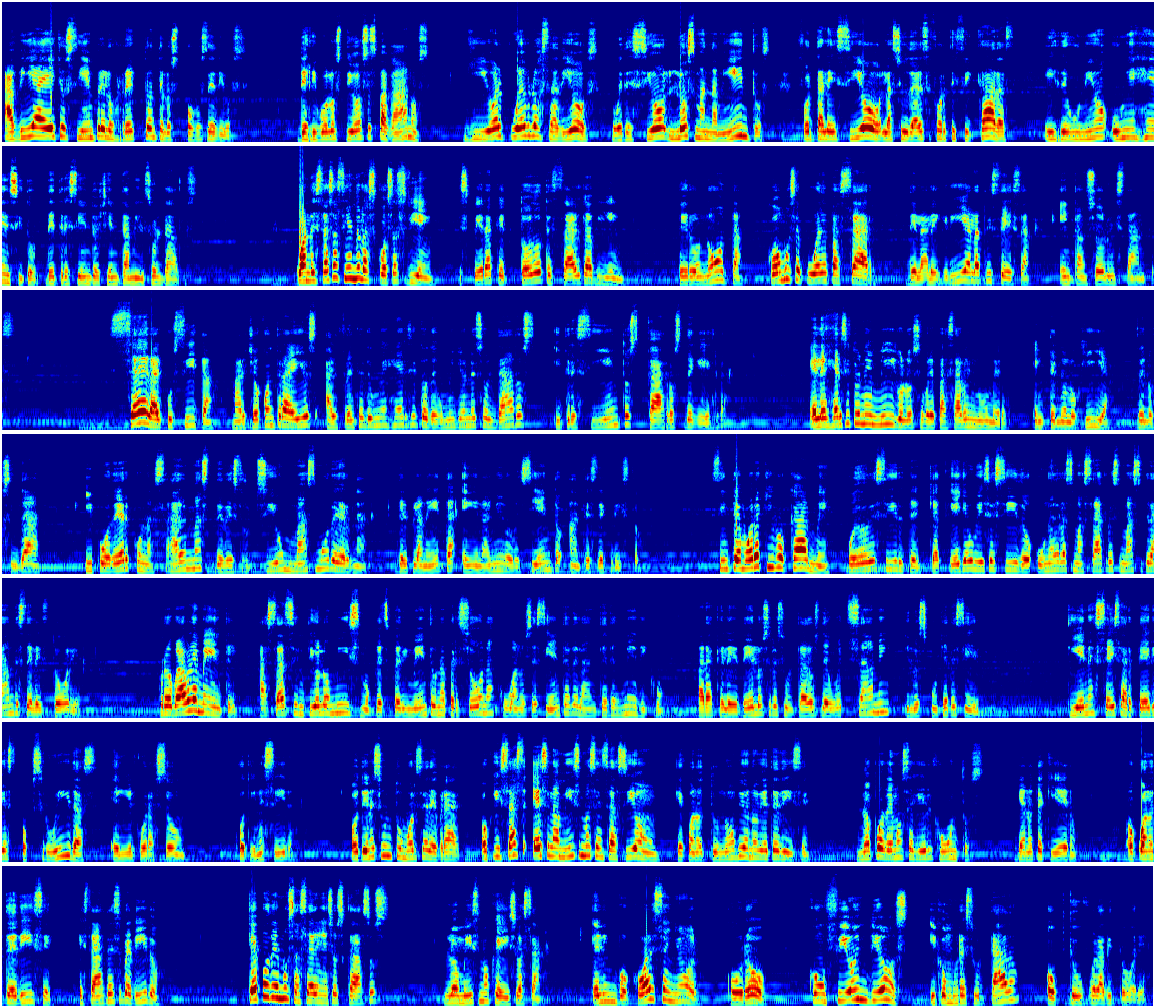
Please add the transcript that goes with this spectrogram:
Había hecho siempre lo recto ante los ojos de Dios. Derribó los dioses paganos, guió al pueblo hacia Dios, obedeció los mandamientos, fortaleció las ciudades fortificadas y reunió un ejército de 380 mil soldados. Cuando estás haciendo las cosas bien, espera que todo te salga bien pero nota cómo se puede pasar de la alegría a la tristeza en tan solo instantes. Ser Alcusita marchó contra ellos al frente de un ejército de un millón de soldados y 300 carros de guerra. El ejército enemigo lo sobrepasaba en número, en tecnología, velocidad y poder con las armas de destrucción más moderna del planeta en el año 900 a.C. Sin temor a equivocarme, puedo decirte que aquella hubiese sido una de las masacres más grandes de la historia. Probablemente Assad sintió lo mismo que experimenta una persona cuando se sienta delante del médico para que le dé los resultados de un examen y lo escucha decir, tiene seis arterias obstruidas en el corazón o tiene sida o tienes un tumor cerebral, o quizás es la misma sensación que cuando tu novio o novia te dice, no podemos seguir juntos, ya no te quiero, o cuando te dice, estás despedido. ¿Qué podemos hacer en esos casos? Lo mismo que hizo Asa. Él invocó al Señor, oró, confió en Dios y como resultado obtuvo la victoria.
